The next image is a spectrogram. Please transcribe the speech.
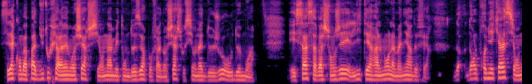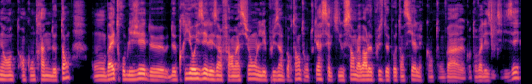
C'est-à-dire qu'on va pas du tout faire la même recherche si on a, mettons, deux heures pour faire une recherche ou si on a deux jours ou deux mois. Et ça, ça va changer littéralement la manière de faire. Dans le premier cas, si on est en contrainte de temps, on va être obligé de, prioriser les informations les plus importantes, ou en tout cas celles qui nous semblent avoir le plus de potentiel quand on va, euh, quand on va les utiliser.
